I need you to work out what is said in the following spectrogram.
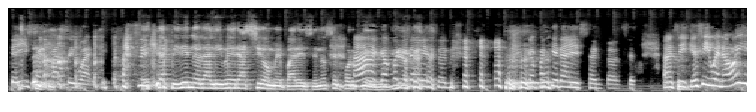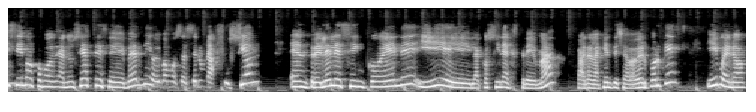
te este, hizo el paso igual. Está pidiendo la liberación, me parece, no sé por ah, qué. Ah, capaz que era eso. capaz que era eso entonces. Así que sí, bueno, hoy hicimos, como anunciaste, eh, Bernie, hoy vamos a hacer una fusión entre el L5N y eh, la cocina extrema. Para la gente ya va a ver por qué. Y bueno,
